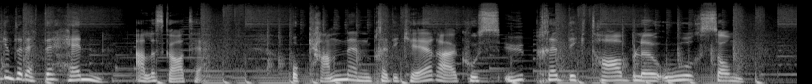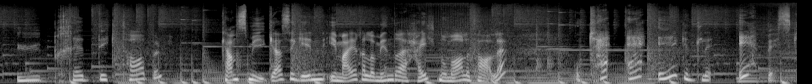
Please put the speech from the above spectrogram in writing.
Egentlig dette hen alle skal til? Og kan en predikere hvordan uprediktable ord som uprediktabel kan smyge seg inn i mer eller mindre helt normale tale? Og hva er egentlig episk?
